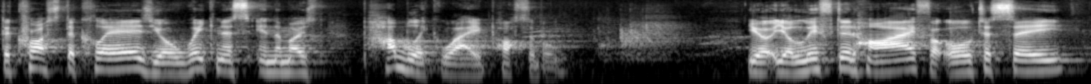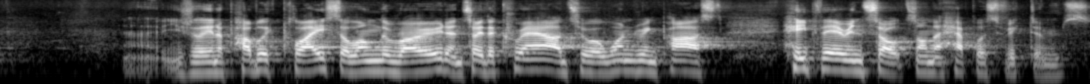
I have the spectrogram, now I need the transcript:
The cross declares your weakness in the most public way possible. You're, you're lifted high for all to see, uh, usually in a public place along the road, and so the crowds who are wandering past heap their insults on the hapless victims.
